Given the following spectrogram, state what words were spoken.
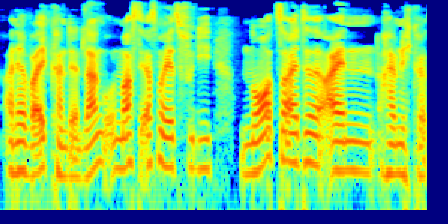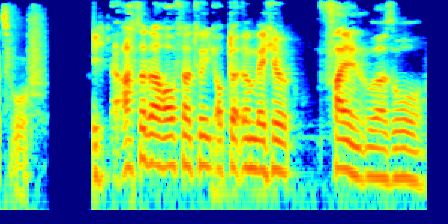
an der Waldkante entlang und machst erstmal jetzt für die Nordseite einen Heimlichkeitswurf. Ich achte darauf natürlich, ob da irgendwelche Fallen oder so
